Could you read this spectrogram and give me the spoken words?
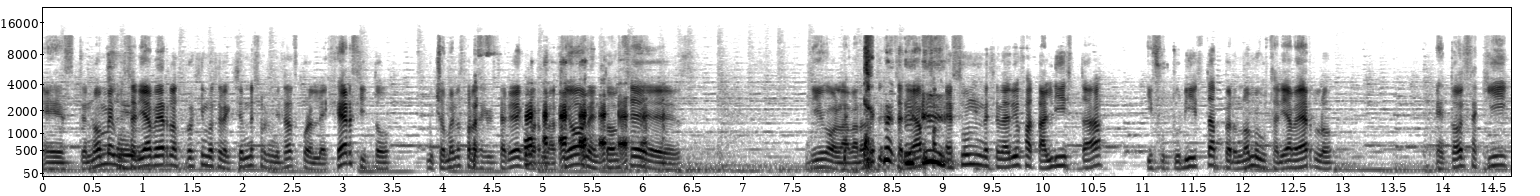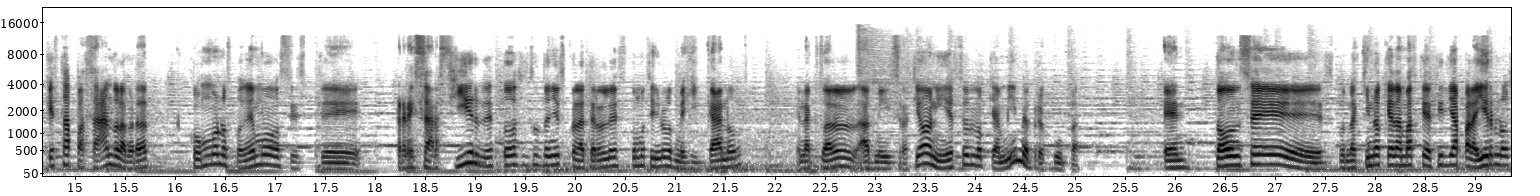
Este, no me Sí. gustaría ver las próximas elecciones organizadas por el ejército, mucho menos por la Secretaría de Gobernación, entonces... Digo, la verdad sería es un escenario fatalista y futurista, pero no me gustaría verlo. Entonces aquí, ¿qué está pasando? La verdad, ¿cómo nos podemos este, resarcir de todos esos daños colaterales? ¿Cómo se los mexicanos en la actual administración? Y eso es lo que a mí me preocupa. Entonces, pues aquí no queda más que decir ya para irnos,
